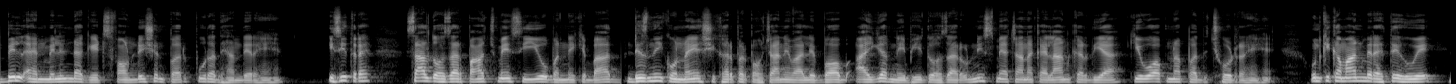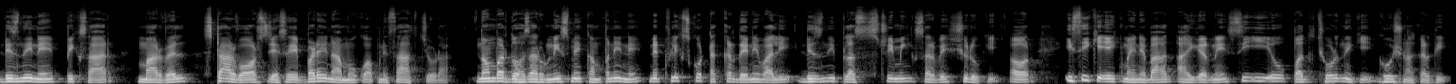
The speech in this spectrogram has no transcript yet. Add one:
Bill and Melinda Gates Foundation पर पूरा ध्यान दे रहे हैं। इसी तरह, साल 2005 में सीईओ बनने के बाद डिज्नी को नए शिखर पर पहुँचाने वाले बॉब आइगर ने भी 2019 में अचानक ऐलान कर दिया कि वो अपना पद छोड़ रहे हैं। उनकी कमान में रहते हुए डिज्नी ने पिक्सार मार्वल स्टार वॉर्स जैसे बड़े नामों को अपने साथ जोड़ा। नवंबर 2019 में कंपनी ने नेटफ्लिक्स को टक्कर देने वाली डिज्नी प्लस स्ट्रीमिंग सर्विस शुरू की और इसी के एक महीने बाद आइगर ने सीईओ पद छोड़ने की घोषणा कर दी।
